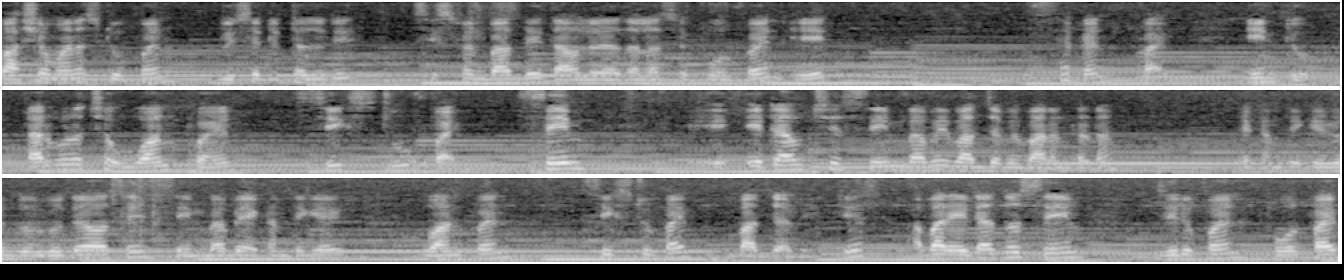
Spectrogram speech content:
পাঁচশো মাইনাস টু পয়েন্ট দুই সেটেরটা যদি সিক্স পয়েন্ট বাদ দিই, তাহলে রেজাল্ট আছে four point eight seven five into তারপর হচ্ছে one point six two five same এটা হচ্ছে সেম ভাবে বাদ যাবে বারান্দাটা। এখান থেকে দৈর্ঘ্য দেওয়া আছে সেম ভাবে এখান থেকে one point six two five বাদ যাবে, ঠিক আছে? আবার এটা তো same zero point four five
